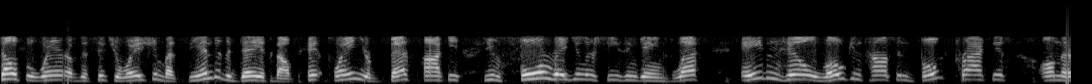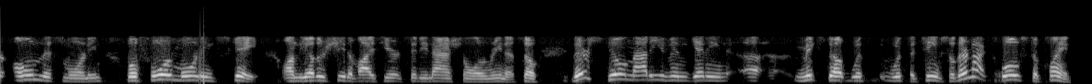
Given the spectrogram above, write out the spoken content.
self-aware of the situation, but at the end of the day, it's about pay, playing your best hockey. You have four regular season games left. Adin Hill, Logan Thompson both practice on their own this morning before morning skate on the other sheet of ice here at City National Arena. So they're still not even getting uh, mixed up with with the team. So they're not close to playing.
